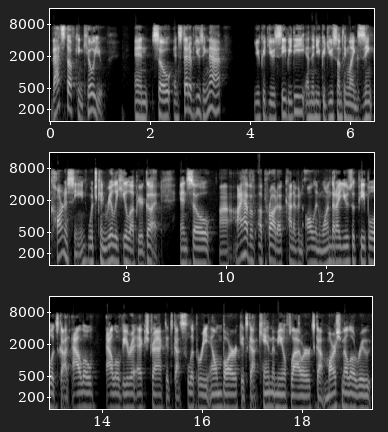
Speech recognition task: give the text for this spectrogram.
That stuff can kill you. And so instead of using that, you could use CBD and then you could use something like zinc carnosine, which can really heal up your gut. And so uh, I have a, a, product, kind of an all in one that I use with people. It's got aloe. Aloe vera extract, it's got slippery elm bark, it's got chamomile flower, it's got marshmallow root,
